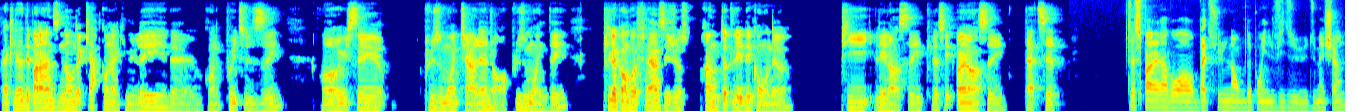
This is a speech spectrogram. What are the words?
Fait que là, dépendamment du nombre de cartes qu'on a accumulées ou qu'on n'a pas utilisées, on va réussir plus ou moins de challenge, on va plus ou moins de dés. Puis le combat final, c'est juste prendre toutes les dés qu'on a, puis les lancer. Puis là, c'est un lancer, that's it. T'espères avoir battu le nombre de points de vie du, du méchant.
